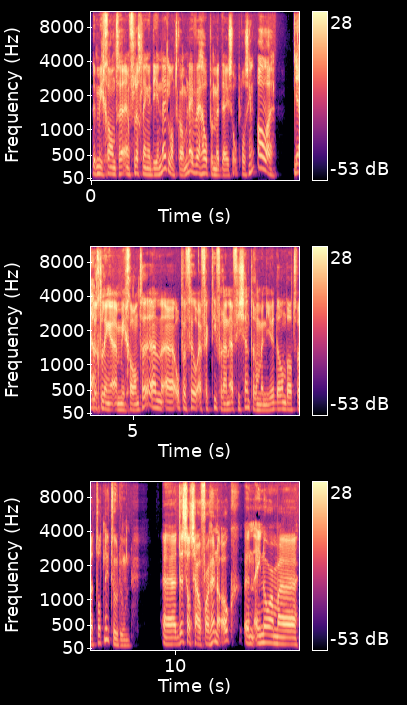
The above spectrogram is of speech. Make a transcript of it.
de migranten en vluchtelingen die in Nederland komen. Nee, we helpen met deze oplossing alle Ja, vluchtelingen en migranten. En eh, op een veel effectievere en efficiëntere manier dan dat we tot nu toe doen. Eh, dus dat zou voor hun ook een enorme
